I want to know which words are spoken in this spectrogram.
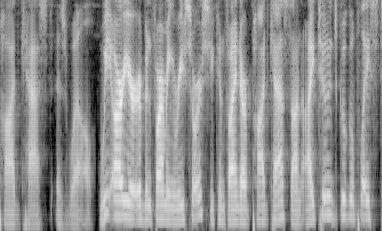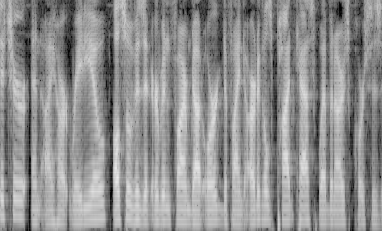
podcast as well. We are your urban farming resource. You can find our podcast on iTunes, Google Play, Stitcher, and iHeartRadio. Also visit urbanfarm.org to find articles, podcasts, webinars, courses,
